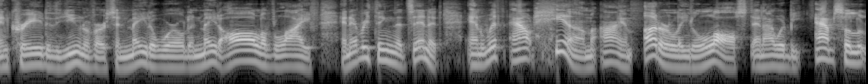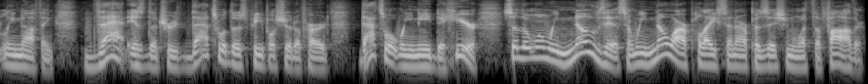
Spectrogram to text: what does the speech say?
and created the universe and made a world and made all of life and everything that's in it. And without Him, I am utterly lost and I would be absolutely nothing. That is the truth. That's what those people should have heard. That's what we need to hear. So that when we know this and we know our place and our position with the Father,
